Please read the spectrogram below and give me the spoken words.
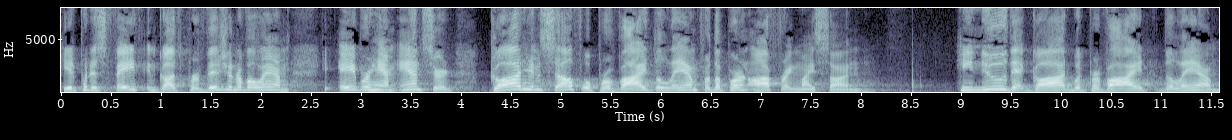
He had put his faith in God's provision of a lamb. Abraham answered, God himself will provide the lamb for the burnt offering, my son. He knew that God would provide the lamb.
